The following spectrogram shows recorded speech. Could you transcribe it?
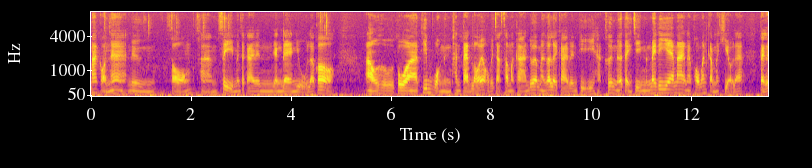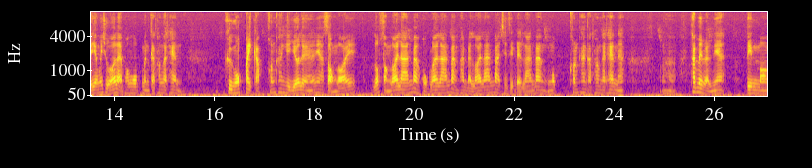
มาสก่อนหน้า 1 2 3 4 มันจะกลายเป็นยังแดงอยู่ แล้วก็เอาตัวที่บวก 1,800 ออกไปจากสมการด้วย มันก็เลยกลายเป็น PE หักขึ้นเนอะแต่จริงๆมันไม่ได้แย่มากนะ เพราะมันกลับมาเขียวแล้ว แต่ก็ยังไม่ชัวร์เท่าไหร่เพราะงบมันกระท่อนกระแท่น คืองบไปกลับค่อนข้างเยอะเลยนะเนี่ย200ลบ200 ล้านบ้าง 600 ล้านบ้าง1,800 ล้านบ้าง71ล้านบ้างงบค่อนข้างกระท่อนกระแท่นนะถ้าเป็นแบบเนี้ย ตินมอง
